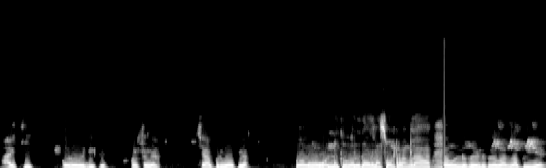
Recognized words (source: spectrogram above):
ஆக்கி ஒரு வண்டிக்கு கொடுத்தேங்க சாப்பிடுவாப்புல. இப்போ ஒ- ஒண்ணுக்கு வருது அதெல்லாம் சொல்றாங்களா? ஒன்றுக்கு ரெண்டு கிலோ வரது. அப்படியே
